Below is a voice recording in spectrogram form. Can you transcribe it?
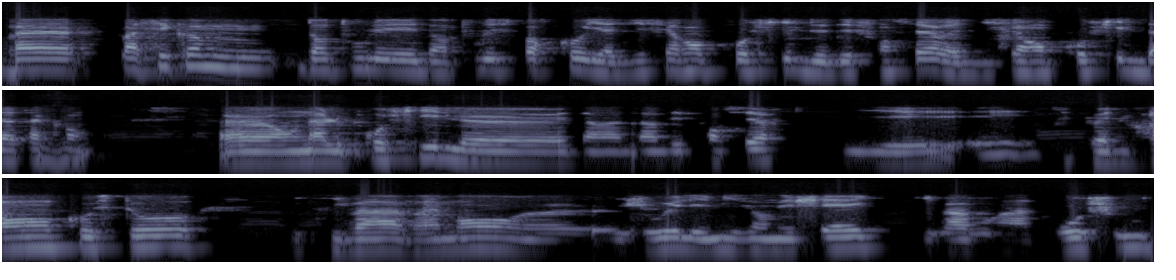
Bah, bah, c'est comme dans tous les dans tous les sports co, il y a différents profils de défenseurs et différents profils d'attaquants. Euh, on a le profil euh, d'un défenseur qui est qui peut être grand, costaud, et qui va vraiment euh, jouer les mises en échec, qui va avoir un gros shoot.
